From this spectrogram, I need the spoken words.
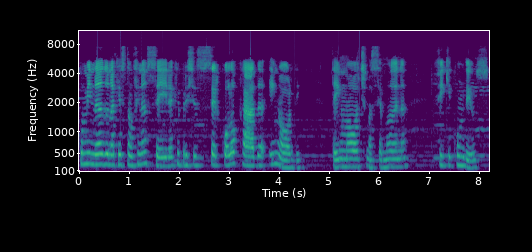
Culminando na questão financeira que precisa ser colocada em ordem. Tenha uma ótima semana. Fique com Deus.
